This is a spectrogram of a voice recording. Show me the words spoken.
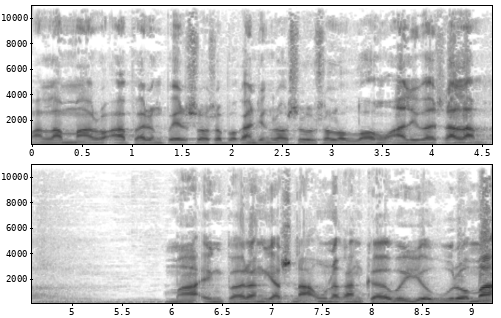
Malam maro'a bareng perso sapa Kanjeng Rasul sallallahu alaihi wasallam. Ma ing barang yasnauna kang gawe ya hurama.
